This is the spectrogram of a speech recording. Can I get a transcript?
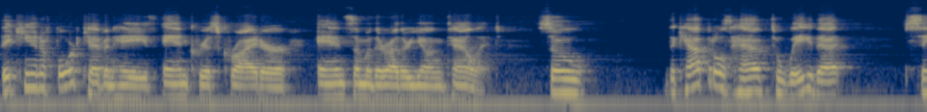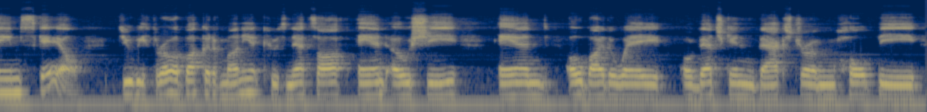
They can't afford Kevin Hayes and Chris Kreider and some of their other young talent. So the Capitals have to weigh that same scale. Do we throw a bucket of money at Kuznetsov and Oshie and oh by the way, Ovechkin, Backstrom, Holtby,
